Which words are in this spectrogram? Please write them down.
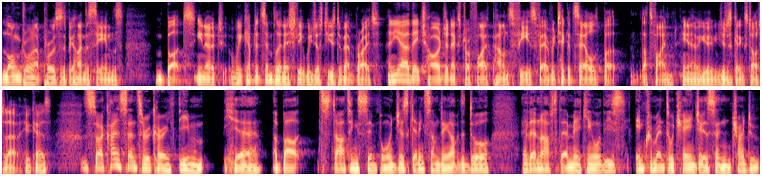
long drawn out process behind the scenes. But you know, we kept it simple initially. We just used Eventbrite, and yeah, they charge an extra five pounds fees for every ticket sales, but that's fine. You know, you're, you're just getting started out. Who cares? So I kind of sense a recurring theme here about starting simple and just getting something out the door. And then after that, making all these incremental changes and trying to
